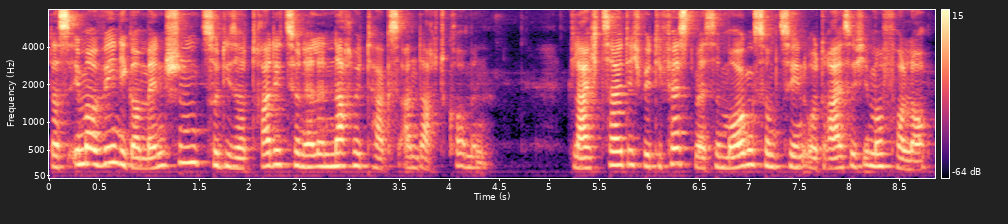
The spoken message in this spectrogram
dass immer weniger Menschen zu dieser traditionellen Nachmittagsandacht kommen. Gleichzeitig wird die Festmesse morgens um 10.30 Uhr immer voller.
